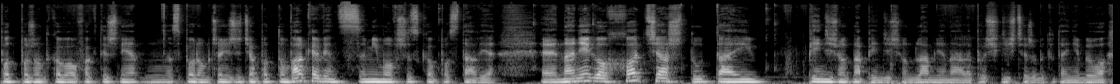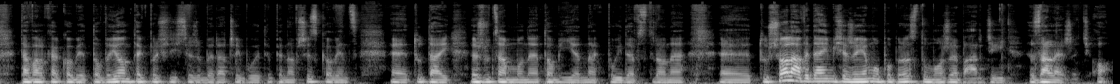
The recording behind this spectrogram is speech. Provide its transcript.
podporządkował faktycznie mm, sporą część życia pod tą walkę, więc mimo wszystko postawię na niego, chociaż tutaj 50 na 50 dla mnie, no ale prosiliście, żeby tutaj nie było. Ta walka kobiet to wyjątek, prosiliście, żeby raczej były typy na wszystko, więc e, tutaj rzucam monetą i jednak pójdę w stronę e, Tuszola. Wydaje mi się, że jemu po prostu może bardziej zależeć. O,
